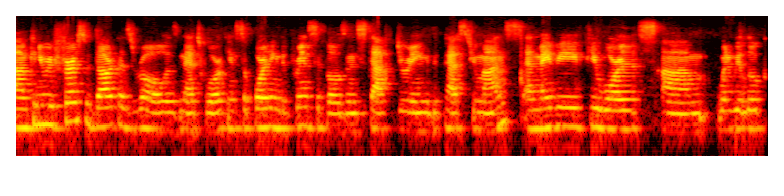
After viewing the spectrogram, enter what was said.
um, can you refer to DARCA's role as network in supporting the principals and staff during the past few months? And maybe a few words um, when we look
